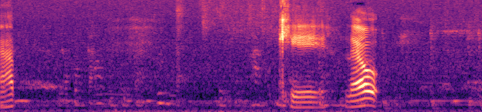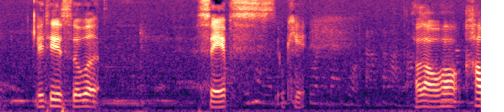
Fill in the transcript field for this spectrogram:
นะครับโอเค แล้ว it is server save โอเค แล้วเราก็เข้า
